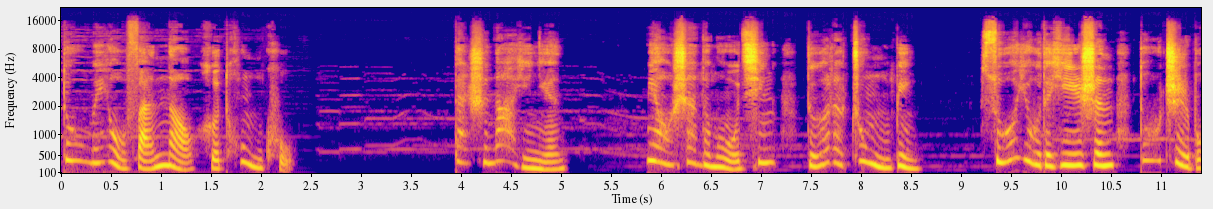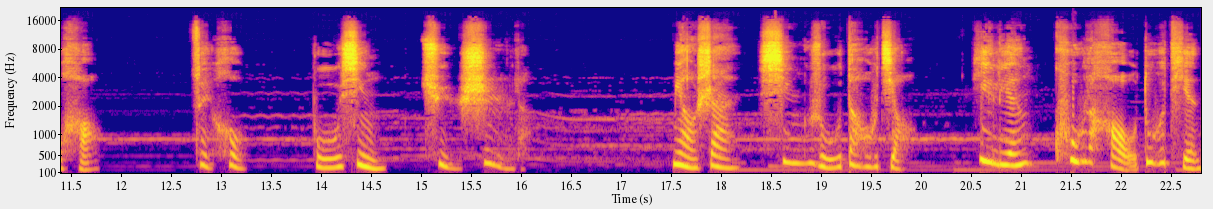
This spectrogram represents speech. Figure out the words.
都没有烦恼和痛苦。但是那一年，妙善的母亲得了重病，所有的医生都治不好，最后不幸去世了。妙善心如刀绞，一连哭了好多天。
